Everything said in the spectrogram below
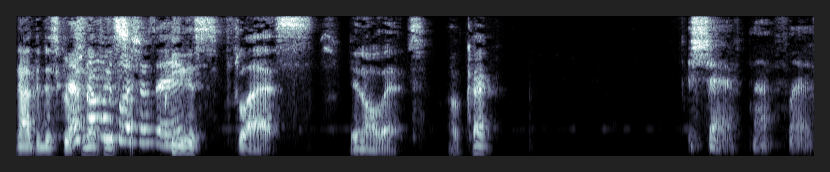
Not the description of his the question said. penis flask and all that. Okay. shaft, not flash.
